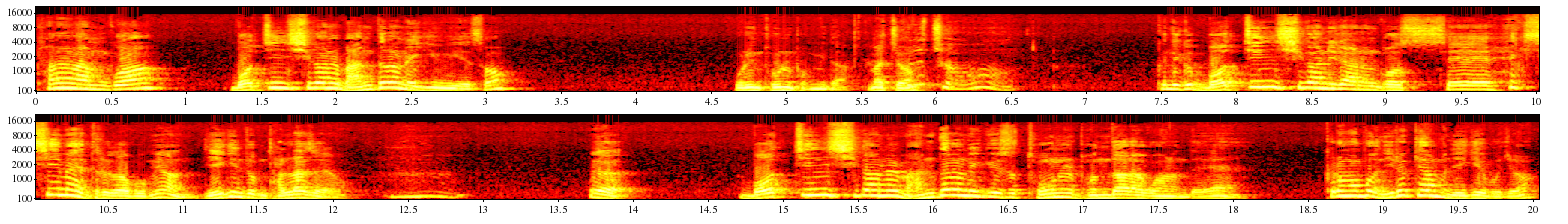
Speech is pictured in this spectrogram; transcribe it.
편안함과 멋진 시간을 만들어내기 위해서 우린 돈을 법니다. 맞죠? 그렇죠. 근데 그 멋진 시간이라는 것의 핵심에 들어가 보면 얘기는 좀 달라져요. 그러니까 멋진 시간을 만들어내기 위해서 돈을 번다라고 하는데 그럼 한번 이렇게 한번 얘기해 보죠.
